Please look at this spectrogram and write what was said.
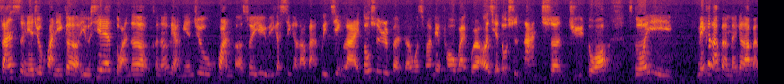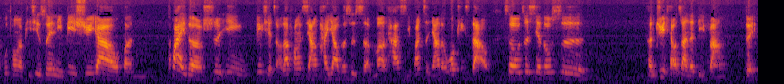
三四年就换一个，有些短的可能两年就换了，所以又有一个新的老板会进来，都是日本人，我从来没有看过外国人，而且都是男生居多，所以每个老板每个老板不同的脾气，所以你必须要很快的适应，并且找到方向，他要的是什么，他喜欢怎样的 working style，所以这些都是很具挑战的地方。对，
